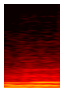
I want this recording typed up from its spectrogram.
嗯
